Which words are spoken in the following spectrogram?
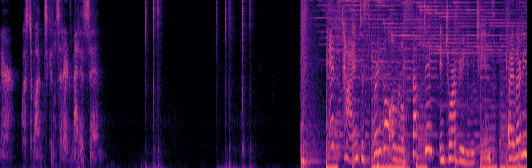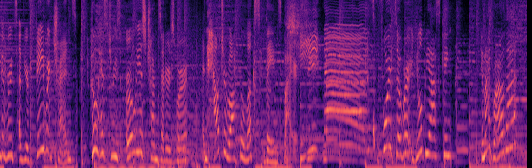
eyeliner was once considered medicine. It's time to sprinkle a little substance into our beauty routines by learning the roots of your favorite trends, who history's earliest trendsetters were, and how to rock the looks they inspired. Heat mask! Before it's over, you'll be asking, can I borrow that?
